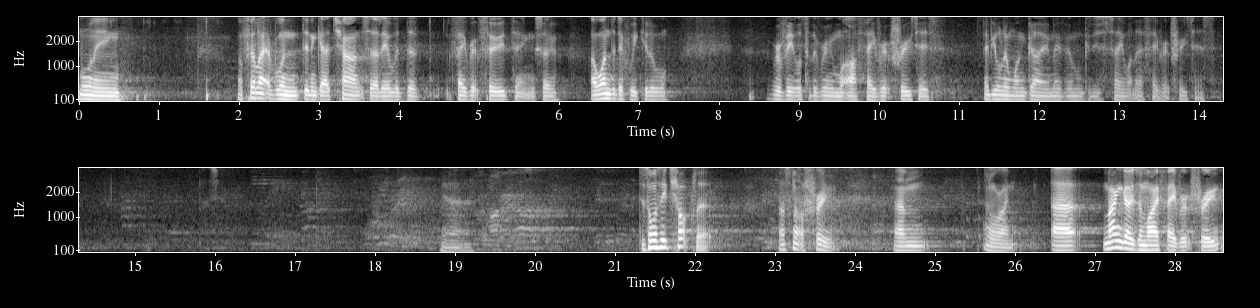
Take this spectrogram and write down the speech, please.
Morning. I feel like everyone didn't get a chance earlier with the favourite food thing, so I wondered if we could all reveal to the room what our favourite fruit is. Maybe all in one go, maybe everyone could just say what their favourite fruit is. Yeah. Does someone say chocolate? That's not a fruit. Um, all right. Uh, mangoes are my favourite fruit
